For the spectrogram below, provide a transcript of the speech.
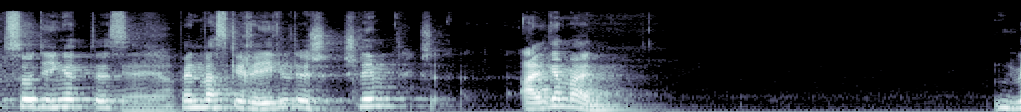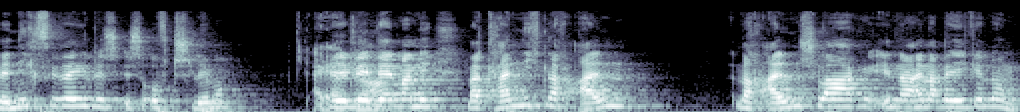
so Dinge, das, wenn was geregelt ist, schlimm, allgemein. Wenn nichts geregelt ist, ist oft schlimmer. Wenn, man, nicht, man kann nicht nach allem, nach allem schlagen in einer Regelung.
